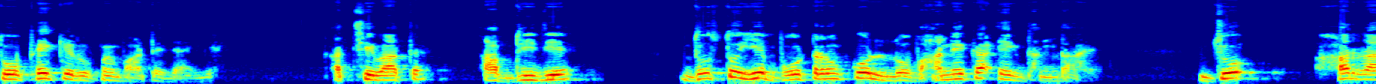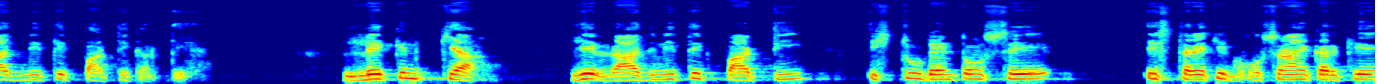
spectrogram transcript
तोहफे के रूप में बांटे जाएँगे। अच्छी बात है, आप दीजिए। दोस्तों, ये वोटरों को लुभाने का एक धंधा है, जो हर राजनीतिक पार्टी करती है। लेकिन क्या ये राजनीतिक पार्टी स्टूडेंटों से इस तरह की घोषणाएँ करके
